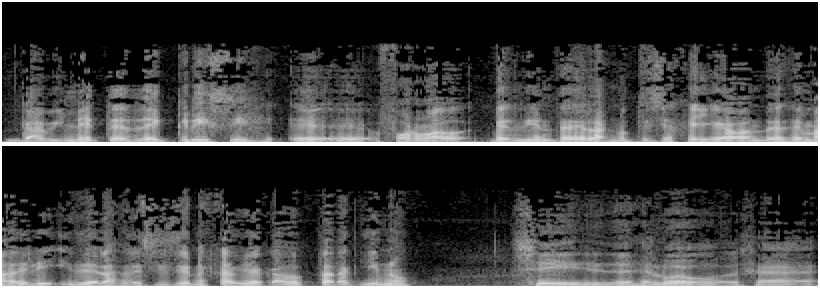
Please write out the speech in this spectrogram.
gabinete de crisis eh, formado pendiente de las noticias que llegaban desde Madrid y de las decisiones que había que adoptar aquí, ¿no? Sí, desde luego. O sea,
